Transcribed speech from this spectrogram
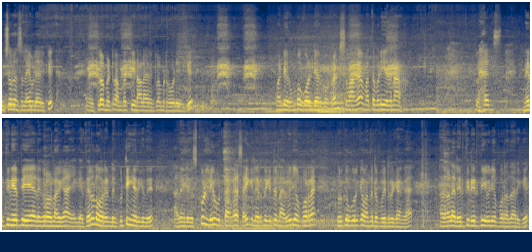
insurance லைவில் இருக்குது கிலோமீட்டர் ஐம்பத்தி நாலாயிரம் கிலோமீட்டர் ஓடி இருக்குது வண்டி ரொம்ப குவாலிட்டியாக இருக்கும் ஃப்ரெண்ட்ஸ் வாங்க மற்றபடி எதுனா ஃப்ரெண்ட்ஸ் நிறுத்தி நிறுத்தி ஏன் எடுக்கிறோம்னாக்கா எங்கள் தெருவில் ஒரு ரெண்டு குட்டிங்க இருக்குது. அதுங்களுக்கு ஸ்கூல் லீவ் விட்டாங்க. சைக்கிள் எடுத்துக்கிட்டு நான் வீடியோ போடுறேன். குறுக்க குறுக்க வந்துட்டு போயிட்டுருக்காங்க அதனால் நிறுத்தி நிறுத்தி வீடியோ போடுறதா இருக்குது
